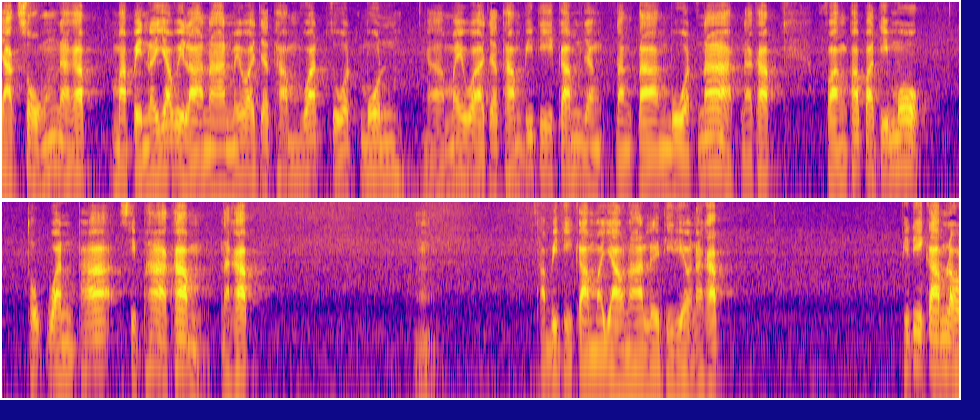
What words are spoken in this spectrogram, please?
จากสงฆ์นะครับ มาเป็นระยะเวลานานไม่ว่าจะทำวัดสวดมนต์ไม่ว่าจะทำพิธีกรรมอย่างต่างๆ บวชนาคนะครับ ฟังพระปฏิโมกข ทุกวันพระสิบห้าค่ำนะครับทำพิธีกรรมมายาวนานเลยทีเดียวนะครับ พิธีกรรมเหล่า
